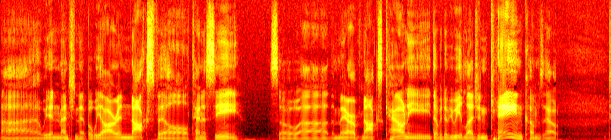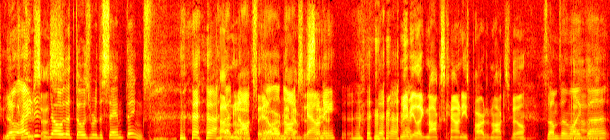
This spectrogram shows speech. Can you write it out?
uh, we didn't mention it, but we are in Knoxville, Tennessee. So uh, the mayor of Knox County, WWE legend Kane, comes out to No, introduce I didn't us. know that those were the same things. I don't know if Knoxville, they are. Knox County, Maybe like Knox County's part of Knoxville. something like Uh, that.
